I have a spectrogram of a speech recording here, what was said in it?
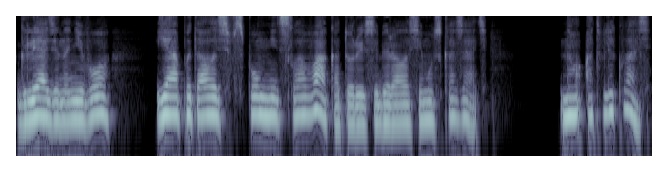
Глядя на него, я пыталась вспомнить слова, которые собиралась ему сказать, но отвлеклась,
